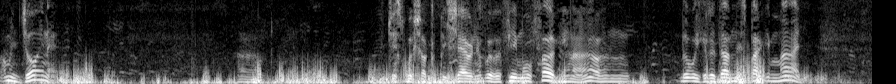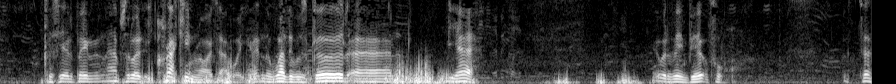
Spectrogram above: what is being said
I'm enjoying it. Um, just wish I could be sharing it with a few more folk, you know, and that we could have done this back in May. Because it had been an absolutely cracking ride that weekend. The weather was good, and yeah, it would have been beautiful. But uh,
